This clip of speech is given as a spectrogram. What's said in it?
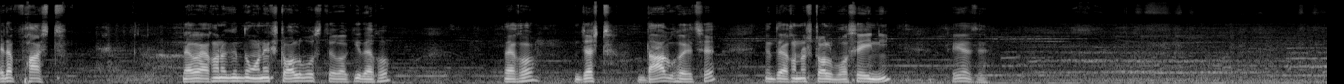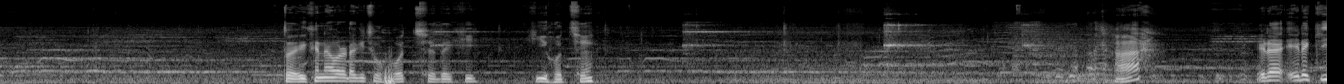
এটা ফার্স্ট দেখো এখনও কিন্তু অনেক স্টল বসতে বাকি দেখো। দেখো জাস্ট দাগ হয়েছে, কিন্তু এখনও স্টল বসেইনি, ঠিক আছে? তো এইখানে আবার একটা কিছু হচ্ছে, দেখি কি হচ্ছে। হ্যাঁ? এটা এটা কি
